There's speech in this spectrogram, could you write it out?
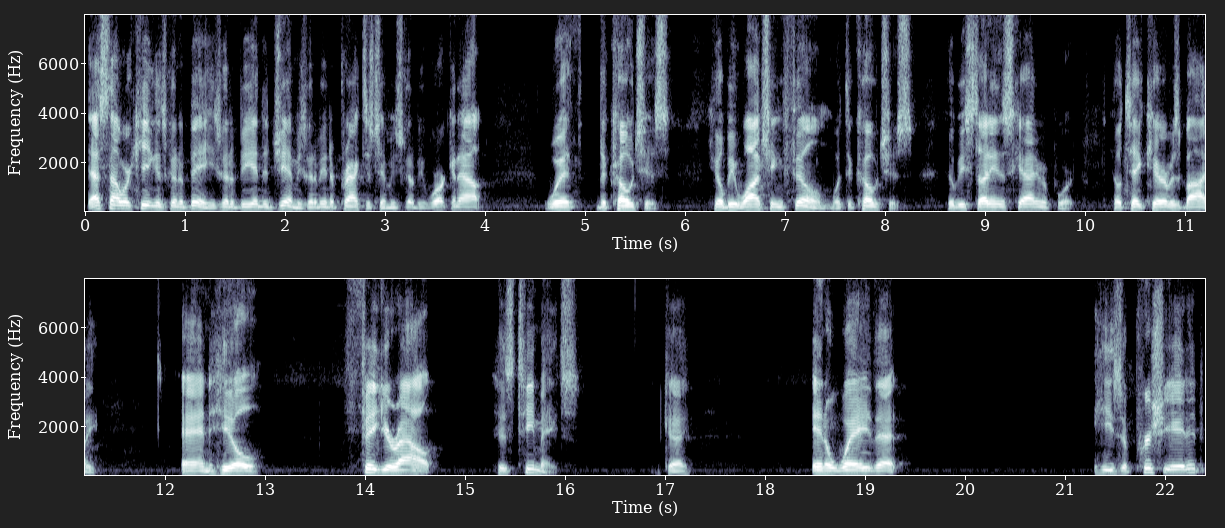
that's not where Keegan's going to be. He's going to be in the gym. He's going to be in the practice gym. He's going to be working out with the coaches. He'll be watching film with the coaches. He'll be studying the scouting report. He'll take care of his body. And he'll figure out his teammates, okay, in a way that he's appreciated.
